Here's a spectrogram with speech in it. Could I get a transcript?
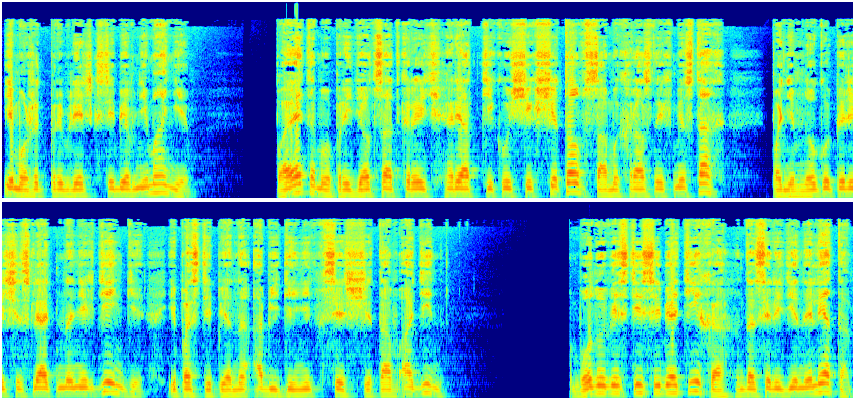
и может привлечь к себе внимание. Поэтому придется открыть ряд текущих счетов в самых разных местах, понемногу перечислять на них деньги и постепенно объединить все счета в один. Буду вести себя тихо до середины лета,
